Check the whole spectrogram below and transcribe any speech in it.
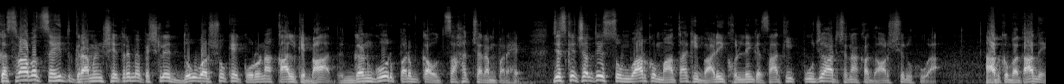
कसरावत सहित ग्रामीण क्षेत्र में पिछले दो वर्षों के कोरोना काल के बाद गणगौर पर्व का उत्साह चरम पर है, जिसके चलते सोमवार को माता की बाड़ी खुलने के साथ ही पूजा अर्चना का दौर शुरू हुआ। आपको बता दें,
